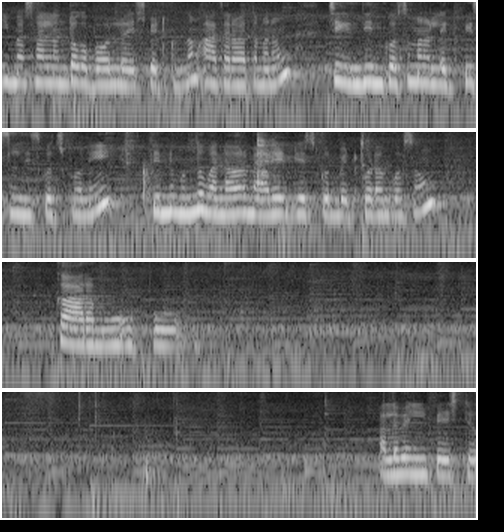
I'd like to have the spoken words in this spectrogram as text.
ఈ మసాలానంతా ఒక బౌల్లో వేసి పెట్టుకుందాం. ఆ తర్వాత మనం చి దీనికోసం మనం లెగ్ పీసులు తీసుకొచ్చుకొని దీన్ని ముందు వన్ అవర్ మ్యారినేట్ చేసుకొని పెట్టుకోవడం కోసం కారము ఉప్పు అల్లం వెల్లుల్లి పేస్టు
